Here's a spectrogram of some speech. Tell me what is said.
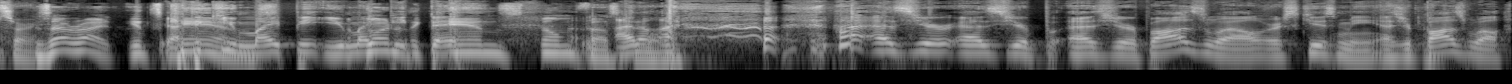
Sorry, is that right? It's. Cans. I think you might be. You I'm might going be to the Cannes Film Festival. I don't. as your as your as your Boswell, or excuse me, as your Boswell,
